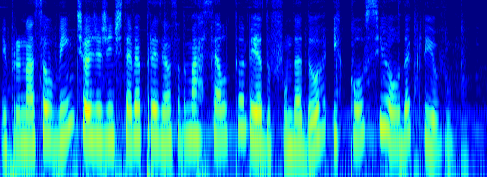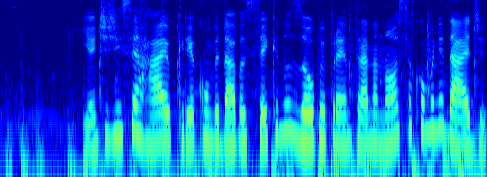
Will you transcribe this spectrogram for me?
E para o nosso ouvinte, hoje a gente teve a presença do Marcelo Toledo, fundador e co-CEO da Clivo. E antes de encerrar, eu queria convidar você que nos ouve para entrar na nossa comunidade.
